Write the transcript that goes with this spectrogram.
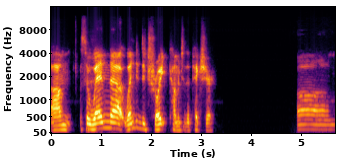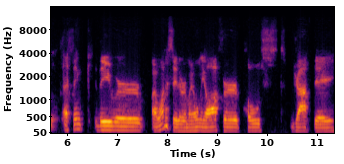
Um, so when uh, when did Detroit come into the picture? Um, I think they were. I want to say they were my only offer post draft day.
